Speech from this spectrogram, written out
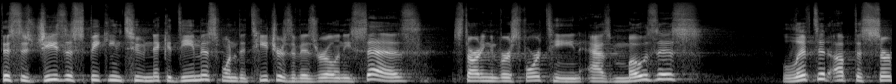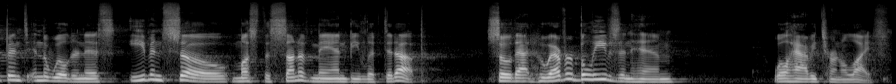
This is Jesus speaking to Nicodemus, one of the teachers of Israel, and he says, starting in verse 14, As Moses lifted up the serpent in the wilderness, even so must the Son of Man be lifted up, so that whoever believes in him will have eternal life.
